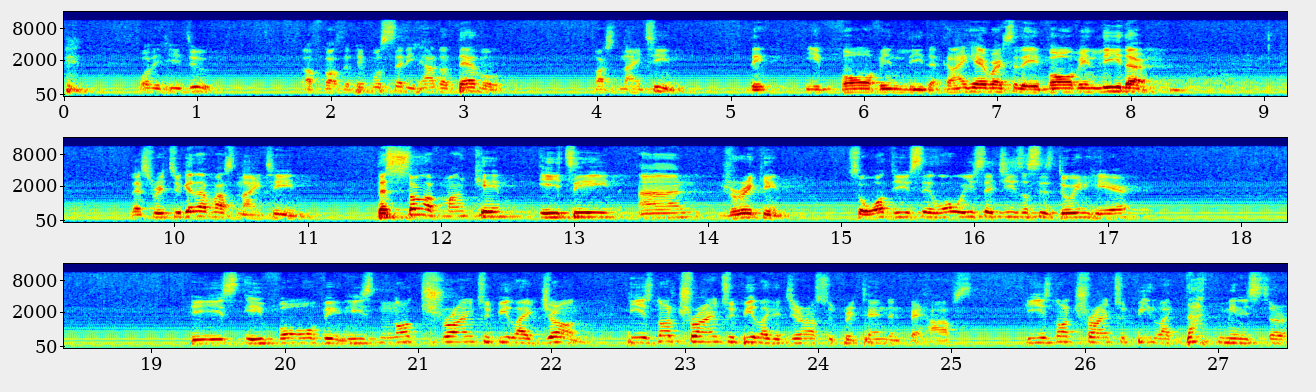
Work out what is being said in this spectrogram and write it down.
what did he do? Of course, the people said he had a devil. Verse 19. The evolving leader. Can I hear I say the evolving leader? Let's read together verse 19. The Son of Man came eating and drinking. So, what do you say? What will you say Jesus is doing here? He is evolving. He's not trying to be like John. He is not trying to be like a general superintendent, perhaps. He is not trying to be like that minister.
